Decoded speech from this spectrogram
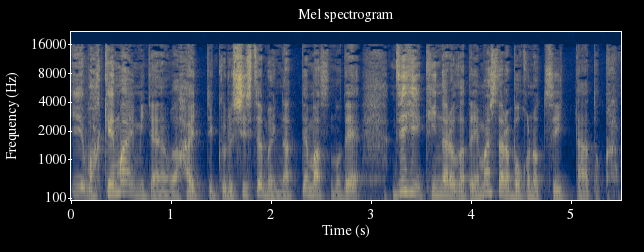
分け前みたいなのが入ってくるシステムになってますので、ぜひ気になる方いましたら僕のツイッターとか、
